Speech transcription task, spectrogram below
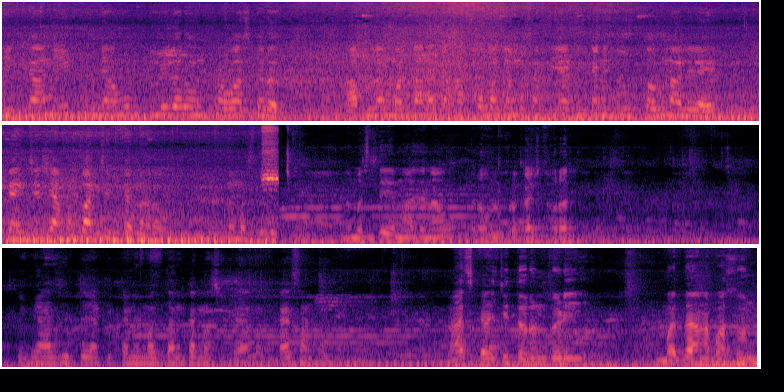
ठिकाणी पुण्याहून टू व्हीलरवरून प्रवास करत आपला मतदानाचा हक्क बजावण्यासाठी या ठिकाणी दूर तरुण आलेले आहेत. त्यांच्याशी आपण बातचीत करणार आहोत. नमस्ते. नमस्ते. माझं नाव राहुल प्रकाश थोरात. तुम्ही आज इथे या ठिकाणी मतदान करण्यासाठी आलात. काय सांगाल? आजकालची तरुण पिढी मतदानापासून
